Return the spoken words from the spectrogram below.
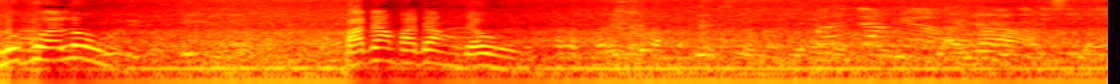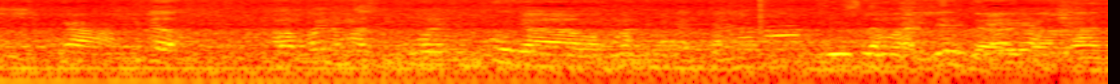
Lubu Alung. Padang Padang jauh. Ya. Ya. Tidak. Apa nama boleh tempuh ya, bin Selamat dia jangan.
